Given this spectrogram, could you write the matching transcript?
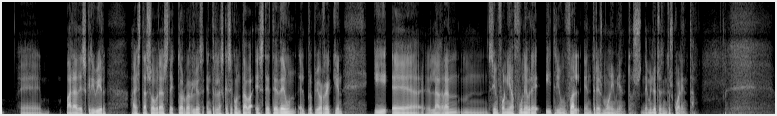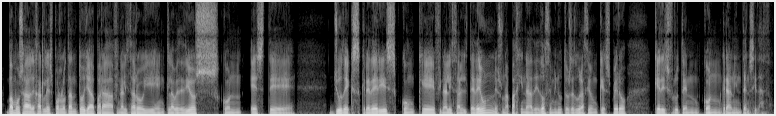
para describir a estas obras de Héctor Berlioz, entre las que se contaba este Te Deum, el propio Requiem, y eh, la gran mm, Sinfonía Fúnebre y Triunfal en tres movimientos, de 1840. Vamos a dejarles, por lo tanto, ya para finalizar hoy en Clave de Dios, con este Judex Crederis, con que finaliza el Te Deum. Es una página de 12 minutos de duración que espero que disfruten con gran intensidad.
